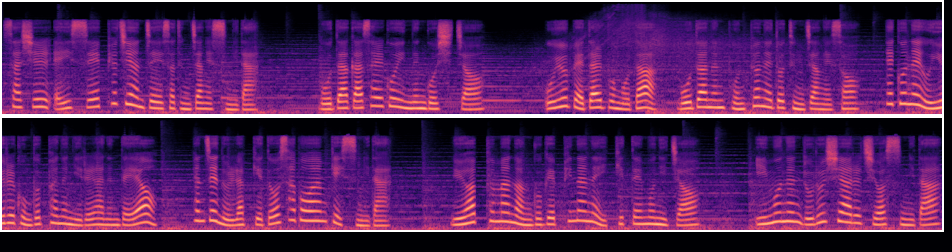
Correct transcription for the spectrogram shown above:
사실 에이스의 표지 연재에서 등장했습니다. 모다가 살고 있는 곳이죠. 우유 배달부 모다, 모다는 본편에도 등장해서 해군의 우유를 공급하는 일을 하는데요. 현재 놀랍게도 사보와 함께 있습니다. 뉴하프만 왕국의 피난에 있기 때문이죠. 이무는 루루시아를 지었습니다.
